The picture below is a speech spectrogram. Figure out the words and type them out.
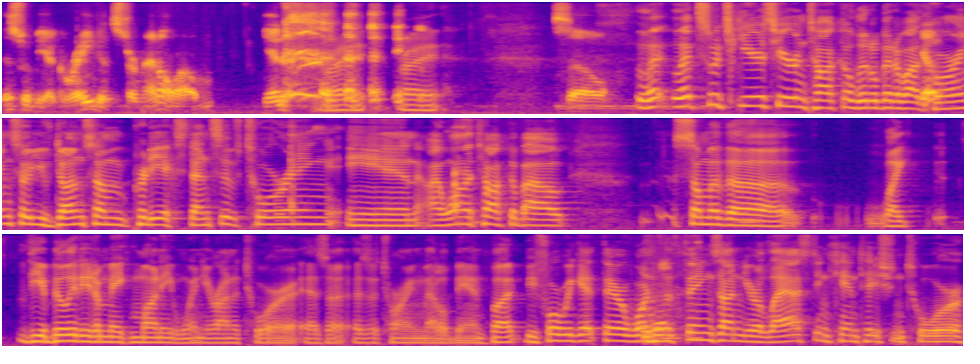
this would be a great instrumental album. You know, Right. right. so Let, let's switch gears here and talk a little bit about Yep. touring. So you've done some pretty extensive touring, and I want to talk about some of the like the ability to make money when you're on a tour as a as a touring metal band. But before we get there, one of the things on your last incantation tour,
